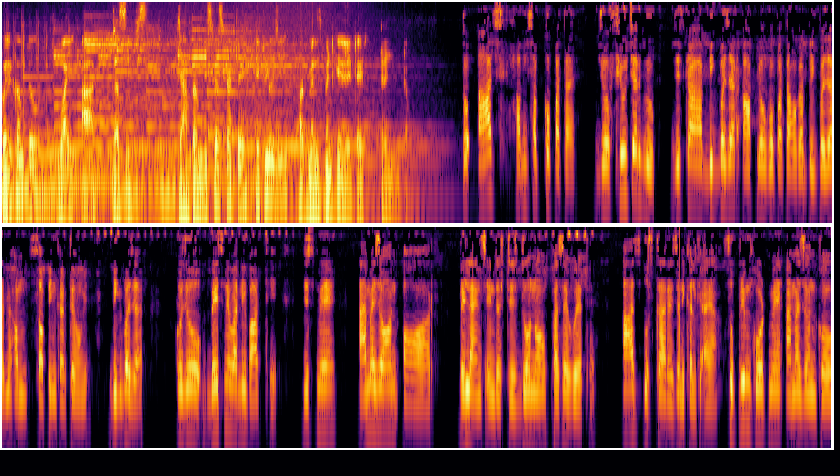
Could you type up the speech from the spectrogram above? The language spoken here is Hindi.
Welcome to Y R gossips जहाँ पर हम डिस्कस करते हैं टेक्नोलॉजी और मैनेजमेंट के रिलेटेड ट्रेंडिंग टॉपिक तो आज हम सबको पता है, जो फ्यूचर ग्रुप जिसका बिग बाज़ार आप लोगों को पता होगा बिग बाज़ार में हम शॉपिंग करते होंगे। बिग बाज़ार को जो बेचने वाली बात थी, जिसमें अमेजोन और रिलायंस इंडस्ट्रीज़ दोनों फंसे हुए थे, आज उसका रिज़ल्ट निकल के आया। सुप्रीम कोर्ट में अमेजोन को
